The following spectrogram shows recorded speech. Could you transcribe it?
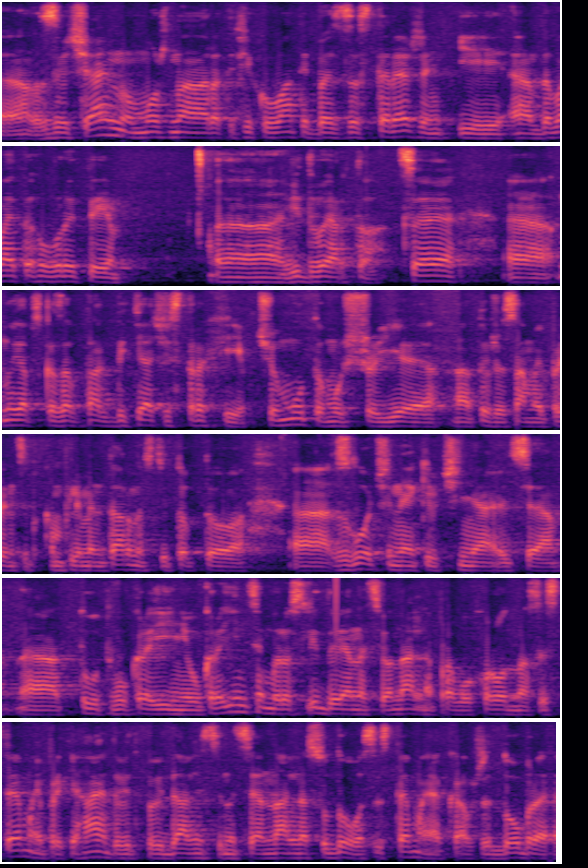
Е, Звичайно, можна ратифікувати без застережень, і е, давайте говорити відверто. Це ну я б сказав так, дитячі страхи. Чому? Тому що є е, той же самий принцип комплементарності, тобто е, злочини, які вчиняються е, тут в Україні українцями, розслідує національна правоохоронна система і притягає до відповідальності національна судова система, яка вже добре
